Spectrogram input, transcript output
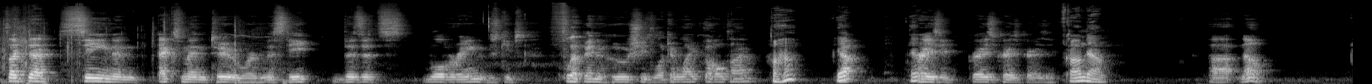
It's like that scene in X Men 2 where Mystique visits Wolverine and just keeps flipping who she's looking like the whole time. Uh huh. Yep. Yep. Crazy, crazy, crazy, crazy. Calm down. Uh, no.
